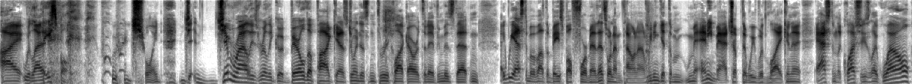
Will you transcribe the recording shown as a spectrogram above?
I would like Baseball. we were joined. J- Jim Riley's really good. Barreled Up Podcast joined us in the three o'clock hour today. If you missed that, and I, we asked him about the baseball format. That's what I'm down on. We didn't get them any matchup that we would like, and I asked him the question. He's like, "Well."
